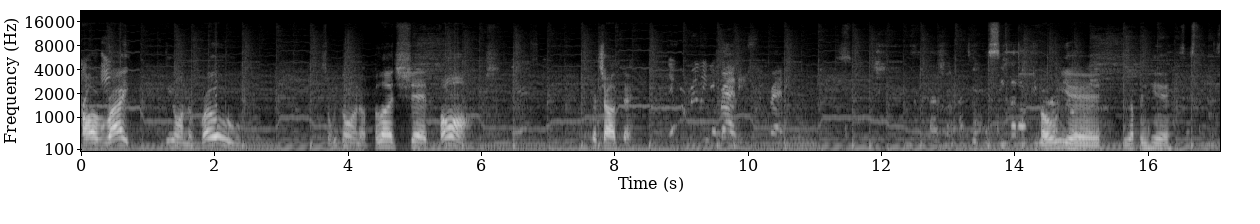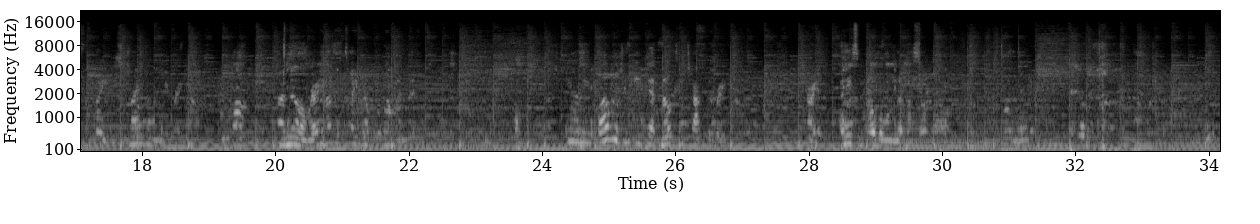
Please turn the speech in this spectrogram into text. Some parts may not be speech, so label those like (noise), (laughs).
All right, we on the road. So we going to Bloodshed Farms. What y'all think? They were really Ready, ready. I took the seatbelt off. Do you Oh yeah, we up in here. This thing's like strangling me right now. I know, right? I just tighten up around my neck. Gary, why would you eat that melty chocolate right now? All right, I need some elbow room to let myself out.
